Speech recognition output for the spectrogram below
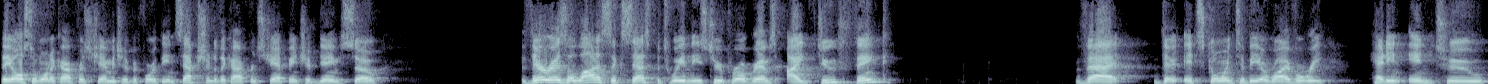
They also won a conference championship before the inception of the conference championship game. So there is a lot of success between these two programs. I do think that it's going to be a rivalry heading into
